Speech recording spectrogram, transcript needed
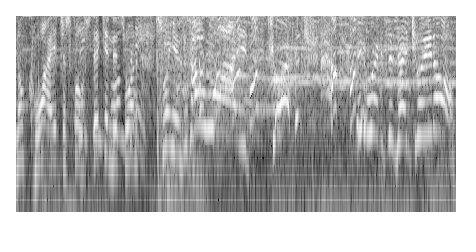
Not quite, just full stick in this one. Swinging so wide. Trent! he rips his head clean off.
